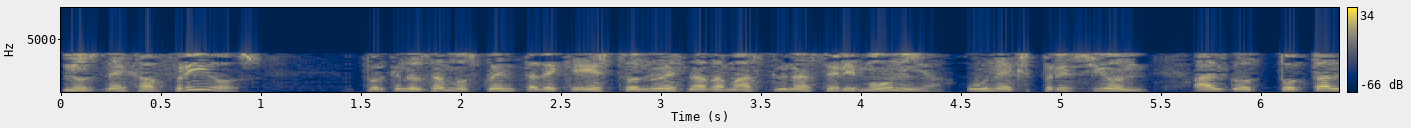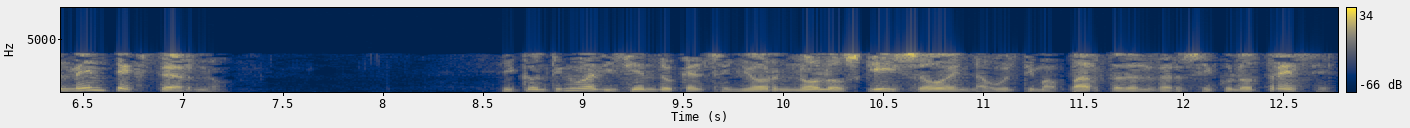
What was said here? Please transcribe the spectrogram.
nos deja fríos, porque nos damos cuenta de que esto no es nada más que una ceremonia, una expresión, algo totalmente externo. Y continúa diciendo que el Señor no los quiso en la última parte del versículo 13.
